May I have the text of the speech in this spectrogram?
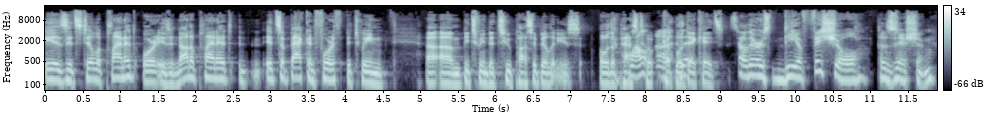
Is it still a planet or is it not a planet? It's a back and forth between uh, um, between the two possibilities over the past Well, co- uh, couple of the- decades. So there's the official position.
